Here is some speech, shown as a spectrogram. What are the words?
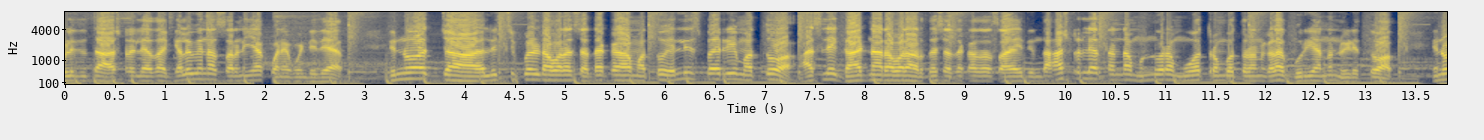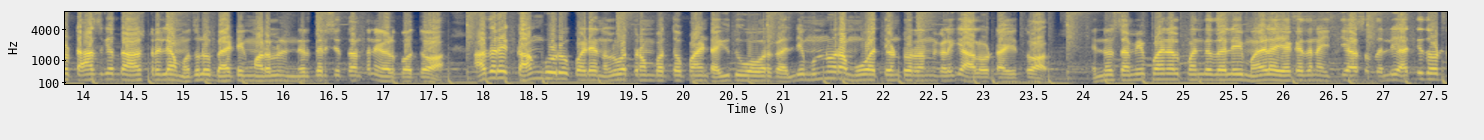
ಉಳಿದಿದ್ದ ಆಸ್ಟ್ರೇಲಿಯಾದ ಗೆಲುವಿನ ಸರಣಿಯ ಕೊನೆಗೊಂಡಿದೆ. ಇನ್ನು ಲಿಚ್ಫೀಲ್ಡ್ ಅವರ ಶತಕ ಮತ್ತು ಎಲ್ಲಿಸ್ ಬರ್ರಿ ಮತ್ತು ಆಸ್ಲಿ ಗಾರ್ಡ್ನರ್ ಅವರ ಅರ್ಧ ಶತಕದ ಸಹಾಯದಿಂದ ಆಸ್ಟ್ರೇಲಿಯಾ ತಂಡ ಮುನ್ನೂರ ಮೂವತ್ತೊಂಬತ್ತು ರನ್ಗಳ ಗುರಿಯನ್ನು ನೀಡಿತ್ತು. ಇನ್ನು ಟಾಸ್ ಗೆದ್ದ ಆಸ್ಟ್ರೇಲಿಯಾ ಮೊದಲು ಬ್ಯಾಟಿಂಗ್ ಮಾಡಲು ನಿರ್ಧರಿಸಿತ್ತು ಅಂತಾನೆ ಹೇಳ್ಬೋದು. ಆದರೆ ಕಾಂಗೂರು ಪಡೆ ನಲವತ್ತೊಂಬತ್ತು ಪಾಯಿಂಟ್ ಐದು ಓವರ್ಗಳಲ್ಲಿ ಮುನ್ನೂರ ಮೂವತ್ತೆಂಟು ರನ್ಗಳಿಗೆ ಆಲ್ಔಟ್ ಆಯಿತು ಇನ್ನು ಸೆಮಿಫೈನಲ್ ಪಂದ್ಯದಲ್ಲಿ ಮಹಿಳಾ ಏಕದಿನ ಇತಿಹಾಸದಲ್ಲಿ ಅತಿ ದೊಡ್ಡ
